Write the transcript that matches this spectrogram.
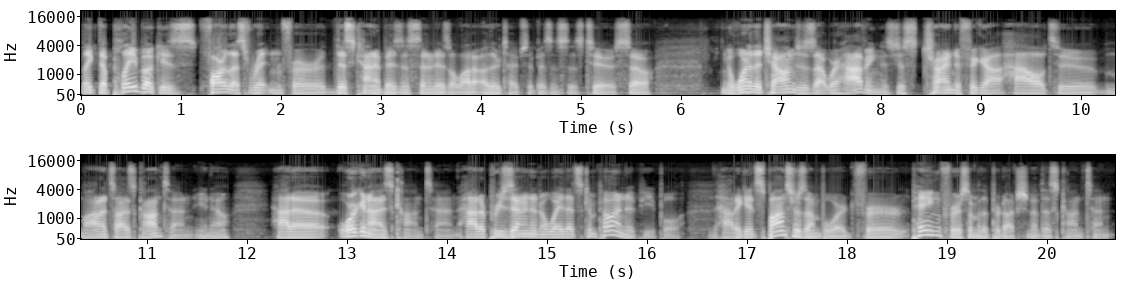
like the playbook is far less written for this kind of business than it is a lot of other types of businesses too. So you know one of the challenges that we're having is just trying to figure out how to monetize content you know? How to organize content how to present it in a way that's compelling to people how to get sponsors on board for paying for some of the production of this content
